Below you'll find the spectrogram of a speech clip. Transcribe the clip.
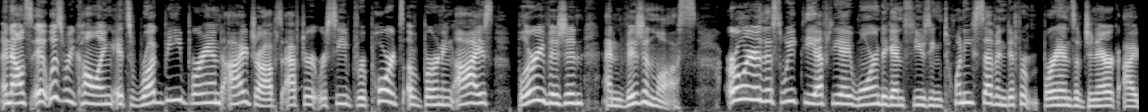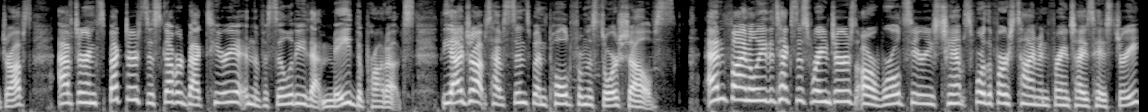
announced it was recalling its Rugby brand eye drops after it received reports of burning eyes, blurry vision, and vision loss. Earlier this week, the FDA warned against using 27 different brands of generic eye drops after inspectors discovered bacteria in the facility that made the products. The eye drops have since been pulled from the store shelves. And finally, the Texas Rangers are World Series champs for the first time in franchise history.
